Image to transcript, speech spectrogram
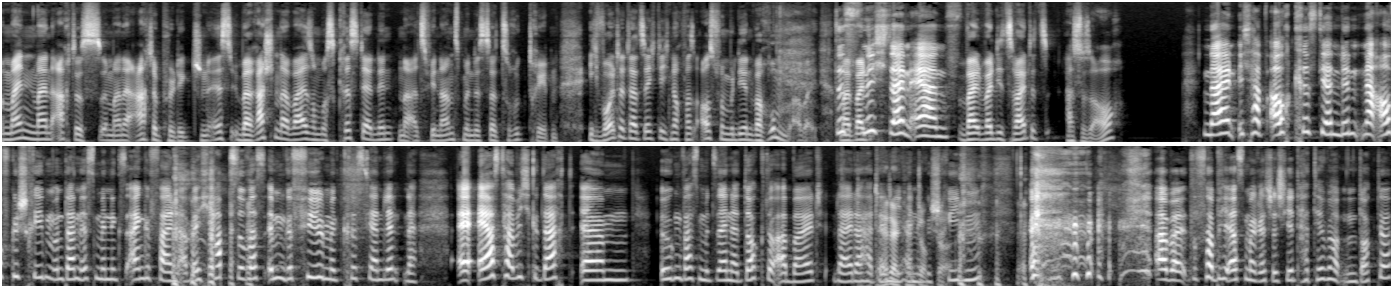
mein, mein achtes, meine achte Prediction ist, überraschenderweise muss Christian Lindner als Finanzminister zurücktreten. Ich wollte tatsächlich noch was ausformulieren, warum. Aber, das weil, weil, ist nicht dein Ernst. Weil, weil die zweite. Hast du es auch? Nein, ich habe auch Christian Lindner aufgeschrieben und dann ist mir nichts eingefallen. Aber ich habe sowas im Gefühl mit Christian Lindner. Äh, erst habe ich gedacht, ähm, irgendwas mit seiner Doktorarbeit. Leider hat er nie eine Doktor. geschrieben. Aber das habe ich erstmal recherchiert. Hat der überhaupt einen Doktor?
